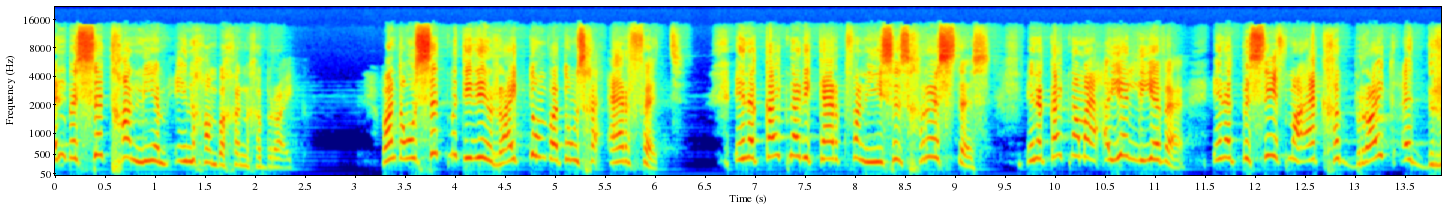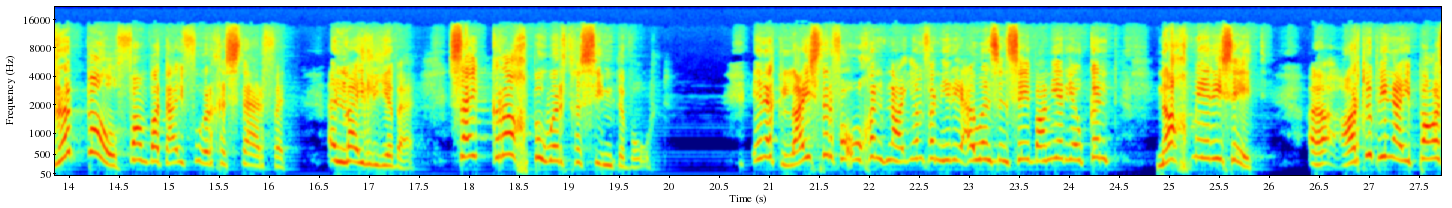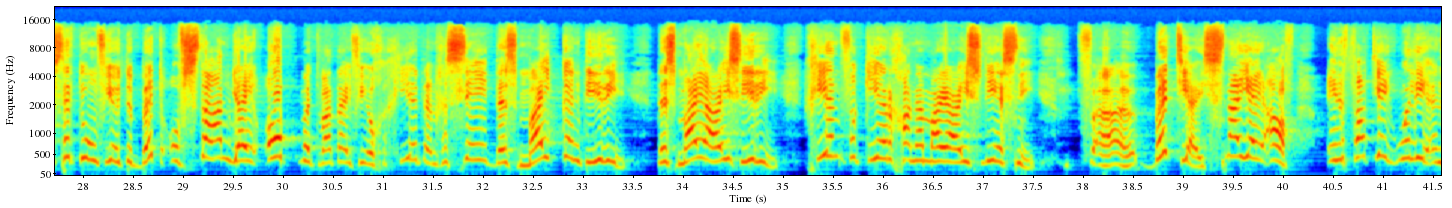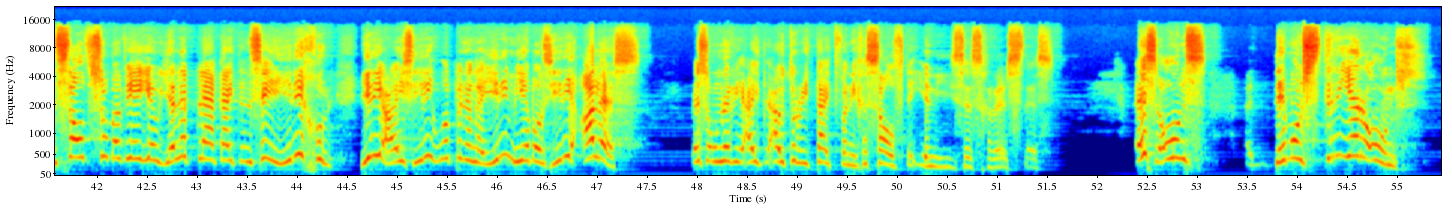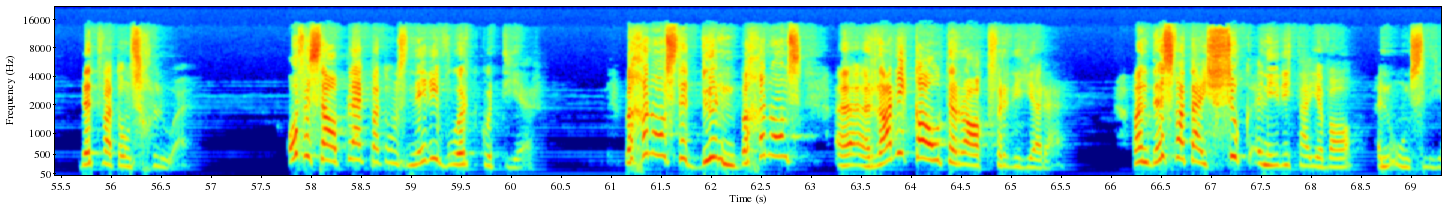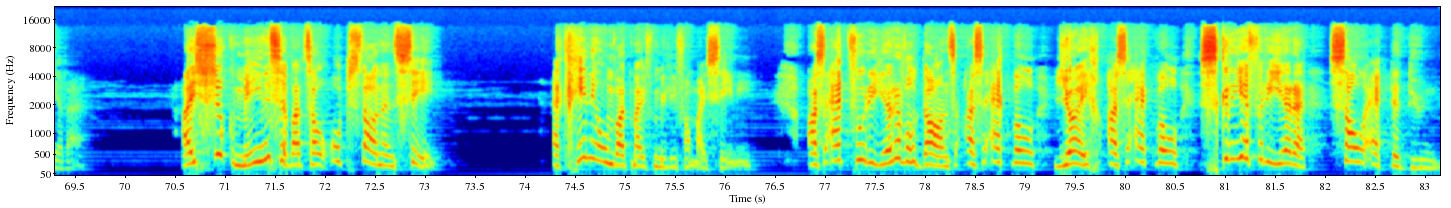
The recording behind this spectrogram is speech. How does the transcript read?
in besit gaan neem en gaan begin gebruik. Want ons sit met hierdie rykdom wat ons geërf het. En ek kyk na die kerk van Jesus Christus en ek kyk na my eie lewe en ek besef maar ek gebruik 'n druppel van wat hy voorgesterf het in my lewe. Sy krag behoort gesien te word. En ek luister ver oggend na een van hierdie ouens en sê wanneer jou kind nagmerries het, uh hardloop jy na die pastor toe om vir jou te bid of staan jy op met wat hy vir jou gegee het en gesê dis my kind hierdie Dis my huis hierdie. Geen verkeer gaan in my huis wees nie. Uh, bid jy, sny jy af en vat jy olie en salf sommer weer jou hele plek uit en sê hierdie goed, hierdie huis, hierdie openinge, hierdie meubels, hierdie alles is onder die autoriteit van die gesalfde een Jesus Christus. Is ons demonstreer ons dit wat ons glo. Of is daar 'n plek wat ons net die woord kwoteer? Begin ons te doen, begin ons uh, radikaal te raak vir die Here. Want dis wat hy soek in hierdie tye waar in ons lewe. Hy soek mense wat sal opstaan en sê ek gee nie om wat my familie van my sê nie. As ek voor die Here wil dans, as ek wil juig, as ek wil skree vir die Here, sal ek dit doen.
